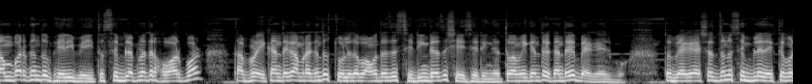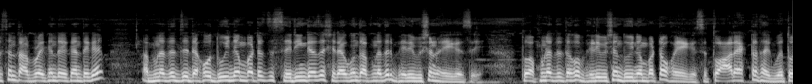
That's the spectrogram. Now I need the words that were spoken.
নাম্বার কিন্তু ভেরিফাই তো সেগুলো আপনাদের হওয়ার পর, তারপর এখান থেকে আমরা কিন্তু চলে যাব। আমাদের যে সেটিংটা আছে, সেই সেটিংয়ে তো আমি কিন্তু এখান থেকে ব্যাগে আসব। তো ব্যাগে আসার জন্য সিম্পলি দেখতে পাচ্ছেন, তারপর এখান থেকে এখান থেকে আপনাদের যে দেখো দুই নাম্বারটা যে সেটিংটা আছে সেটাও কিন্তু আপনাদের ভেরিফিকেশন হয়ে গেছে। তো আপনাদের দেখো ভেরিফিকেশন দুই নাম্বারটাও হয়ে গেছে। তো আর একটা থাকবে। তো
